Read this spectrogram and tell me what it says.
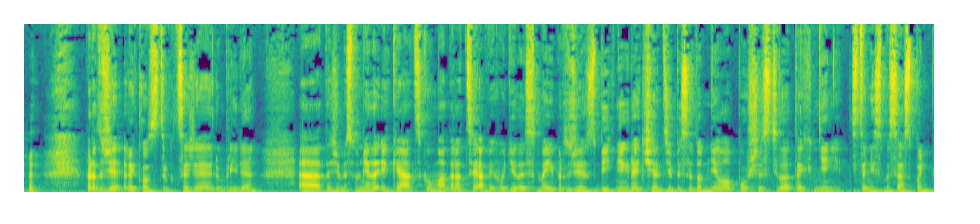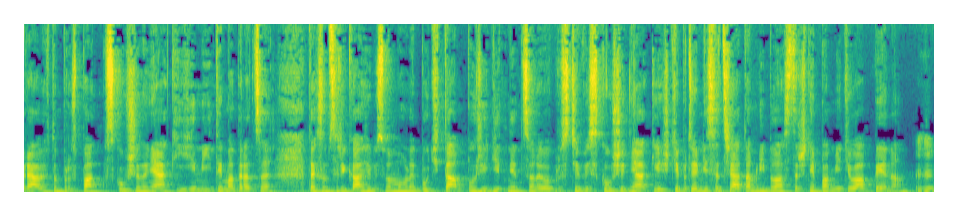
protože rekonstrukce, že dobrý den. Uh, takže my jsme měli IKEAckou madraci a vyhodili jsme ji, protože zbýt někde čet, že by se to mělo po šesti letech měnit. Stejně jsme se aspoň právě v tom prospánku zkoušeli nějaký jiný ty madrace, tak jsem si říkala, že bychom mohli buď tam pořídit něco, nebo prostě vyzkoušet nějaký ještě, protože mně se třeba tam líbila strašně paměťová pěna mm-hmm.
